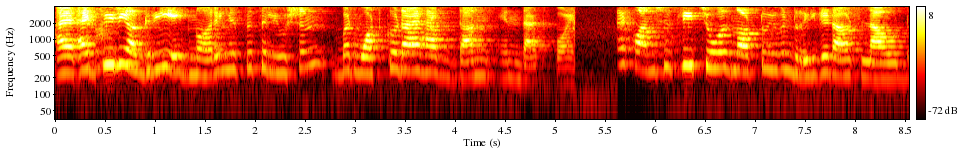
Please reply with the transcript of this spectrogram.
I, I really agree ignoring is the solution, but what could I have done in that point? I consciously chose not to even read it out loud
